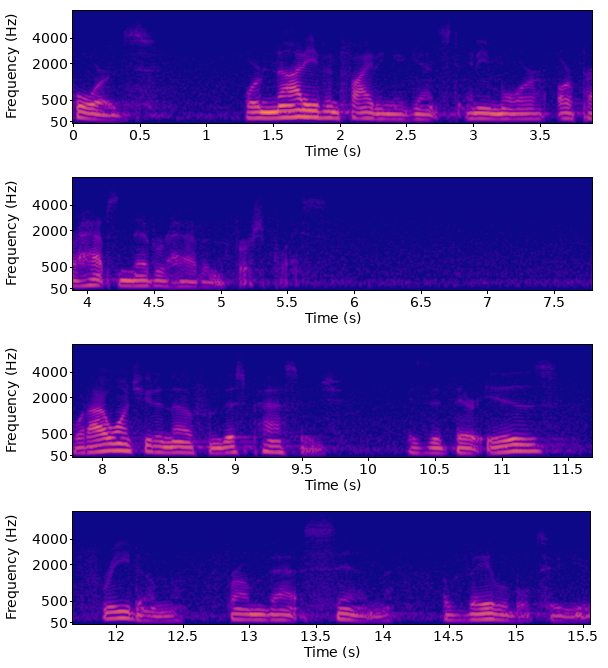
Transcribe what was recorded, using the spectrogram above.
towards or not even fighting against anymore, or perhaps never have in the first place. What I want you to know from this passage is that there is freedom from that sin available to you.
